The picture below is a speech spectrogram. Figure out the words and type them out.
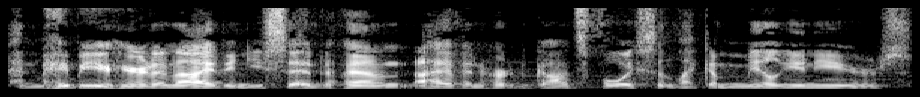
And maybe you're here tonight and you said, Man, I haven't heard God's voice in like a million years.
